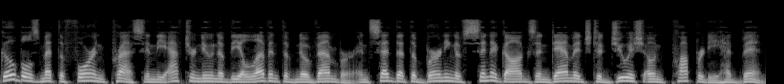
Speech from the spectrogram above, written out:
Goebbels met the foreign press in the afternoon of the 11th of November and said that the burning of synagogues and damage to Jewish-owned property had been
